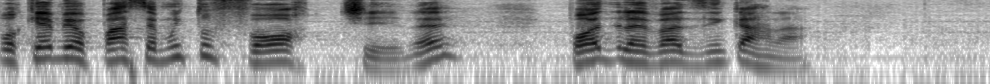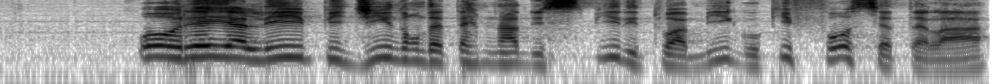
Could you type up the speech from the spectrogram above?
Porque meu passe é muito forte, né? Pode levar a desencarnar. Orei ali pedindo a um determinado espírito amigo que fosse até lá,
